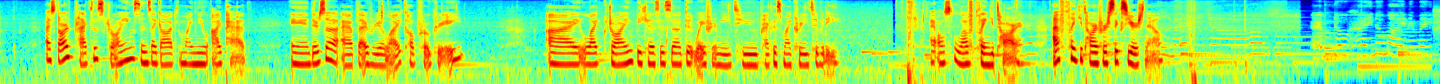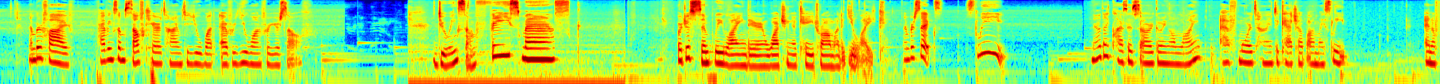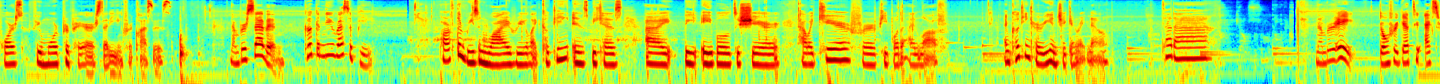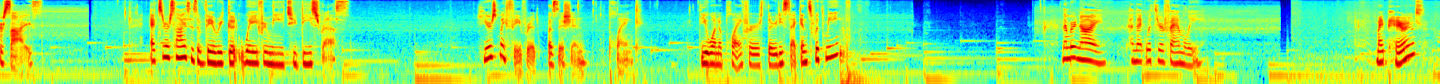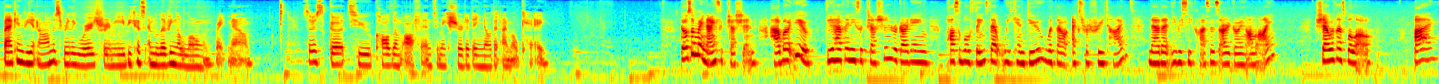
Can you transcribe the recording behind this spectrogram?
I started practice drawing since I got my new iPad. And there's an app that I really like called Procreate I like drawing because it's a good way for me to practice my creativity. I also love playing guitar. I've played guitar for six years now. Number five, having some self care time to do whatever you want for yourself. Doing some face mask. Or just simply lying there and watching a K drama that you like. Number six, sleep. Now that classes are going online, I have more time to catch up on my sleep. And of course, feel more prepared studying for classes. Number seven, cook a new recipe. Part of the reason why I really like cooking is because I be able to share how I care for people that I love. I'm cooking Korean chicken right now. Ta-da! Number 8. Don't forget to exercise. Exercise is a very good way for me to de stress. Here's my favorite position plank. Do you want to plank for 30 seconds with me? Number 9. Connect with your family. My parents back in Vietnam is really worried for me because I'm living alone right now. So it's good to call them often to make sure that they know that I'm okay. Those are my nine suggestions. How about you? Do you have any suggestions regarding possible things that we can do with our extra free time now that UBC classes are going online? Share with us below. Bye!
